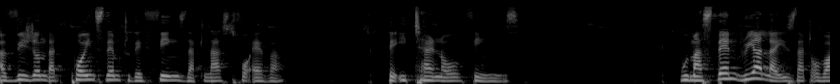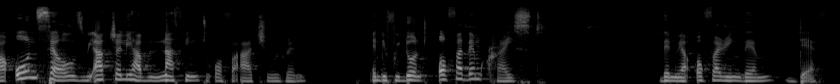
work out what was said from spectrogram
a vision that points them to the things that last forever the eternal things. We must then realize that of our own selves, we actually have nothing to offer our children. And if we don't offer them Christ, then we are offering them death.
